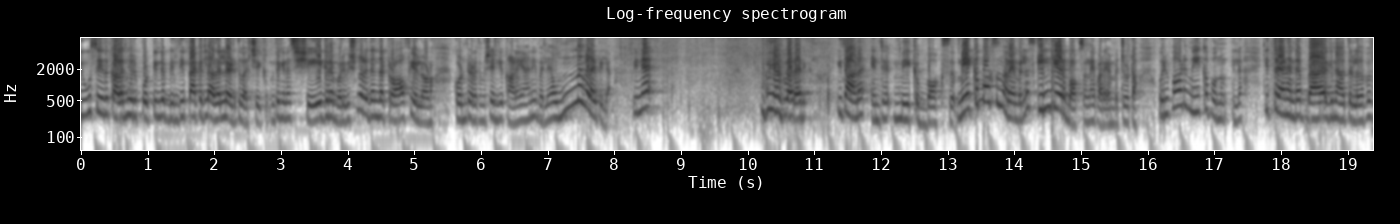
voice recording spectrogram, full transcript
യൂസ് ചെയ്ത് കളഞ്ഞൊരു പൊട്ടിന്റെ ബിന്ദി പാക്കറ്റിൽ അതെല്ലാം എടുത്ത് വച്ചേക്കും. ഇതിങ്ങനെ ശേഖരം പോലെ. വിഷ്ണു ഇതെന്താ ട്രോഫി അല്ലാണോ കൊണ്ടു കിടക്കും പക്ഷെ എനിക്ക് കളയാനേ പറ്റില്ല. ഒന്നും കളയത്തില്ല. പിന്നെ ഞാൻ പറയാൻ ഇതാണ് എന്റെ മേക്കപ്പ് ബോക്സ് മേക്കപ്പ് ബോക്സ് എന്ന് പറയാൻ പറ്റില്ല സ്കിൻ കെയർ ബോക്സ് എന്നേ പറയാൻ പറ്റൂ കേട്ടോ. ഒരുപാട് മേക്കപ്പ് ഒന്നും ഇല്ല. ഇത്രയാണ് എന്റെ ബാഗിനകത്തുള്ളത്. അപ്പോൾ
